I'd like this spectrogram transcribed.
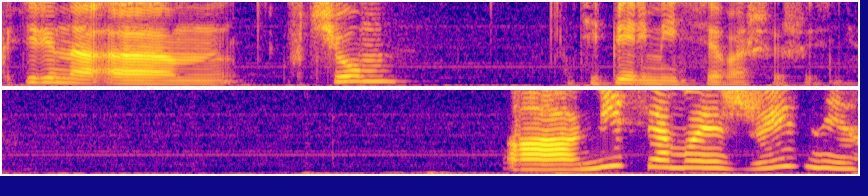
Катерина, эм, в чем теперь миссия вашей жизни? А, миссия моей жизни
